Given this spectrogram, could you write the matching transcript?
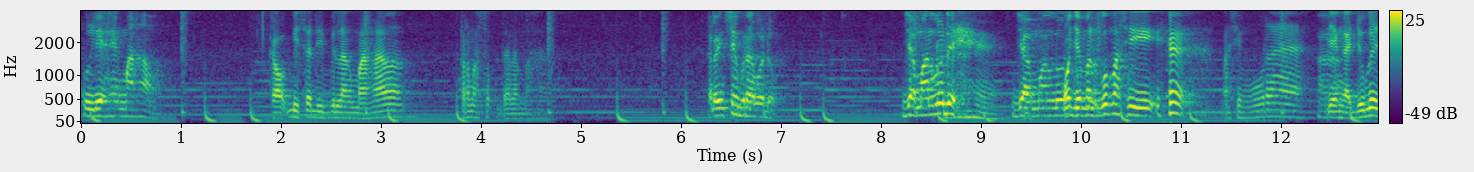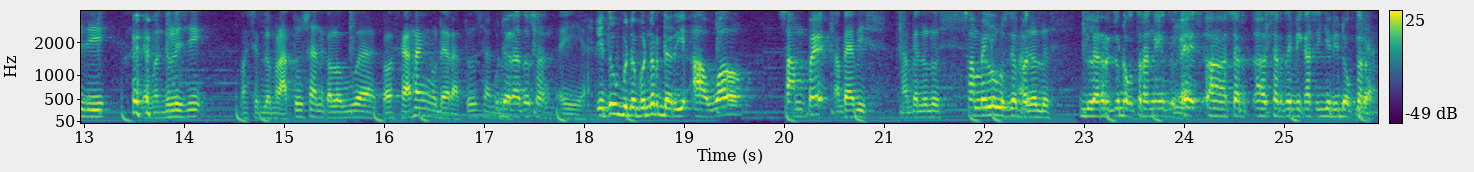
kuliah yang mahal. kalau bisa dibilang mahal, termasuk dalam mahal. Range-nya berapa dok? Zaman lu deh. Zaman lu. Oh, zaman gue masih masih murah. Ya nggak juga sih. Zaman dulu sih masih belum ratusan kalau gua. Kalau sekarang udah ratusan. Udah ratusan. Iya. Itu bener-bener dari awal sampai Sampai habis, sampai lulus. sampai lulus dapat Sampai lulus. gelar kedokterannya itu. Iya. Eh, eh, ser- eh, sertifikasi jadi dokter. Iya,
